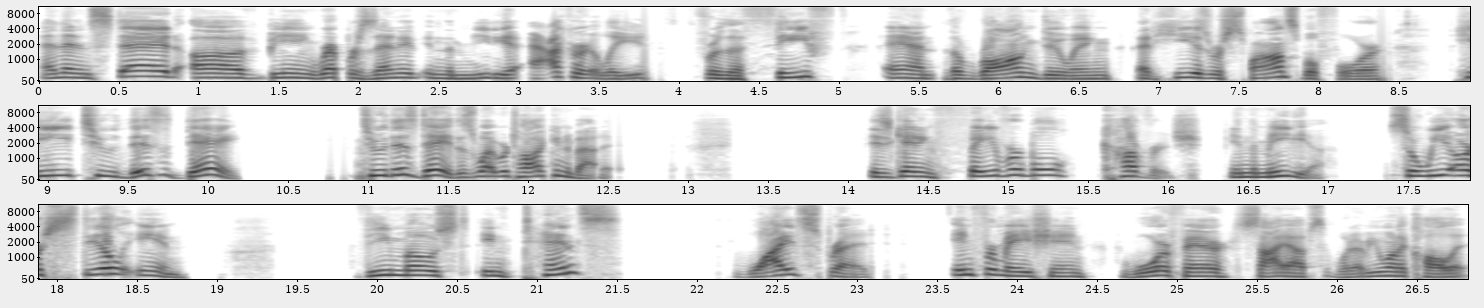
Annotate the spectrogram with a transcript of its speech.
And then instead of being represented in the media accurately for the thief and the wrongdoing that he is responsible for, he to this day to this day, this is why we're talking about it, is getting favorable coverage in the media. So we are still in the most intense, widespread information warfare, psyops, whatever you want to call it,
